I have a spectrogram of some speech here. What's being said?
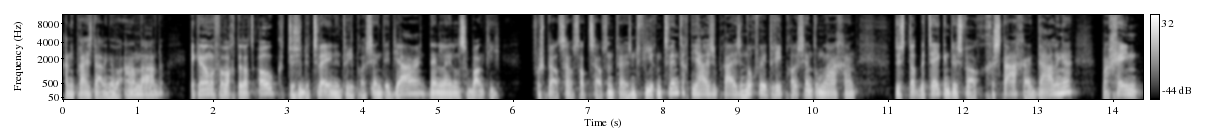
gaan die prijsdalingen wel aanhouden. Economen verwachten dat ook tussen de 2 en de 3 procent dit jaar. De Nederlandse bank die voorspelt zelfs dat zelfs in 2024 die huizenprijzen nog weer 3 procent omlaag gaan. Dus dat betekent dus wel gestage dalingen, maar geen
